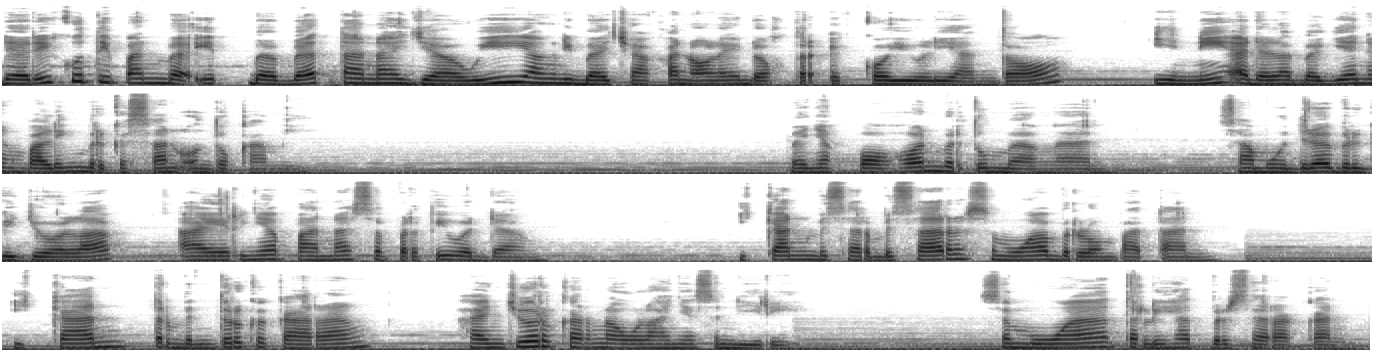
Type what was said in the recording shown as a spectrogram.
Dari kutipan bait babat Tanah Jawi yang dibacakan oleh Dr. Eko Yulianto, ini adalah bagian yang paling berkesan untuk kami. Banyak pohon bertumbangan, samudra bergejolak, airnya panas seperti wedang. Ikan besar-besar semua berlompatan. Ikan terbentur ke karang, hancur karena ulahnya sendiri. Semua terlihat berserakan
